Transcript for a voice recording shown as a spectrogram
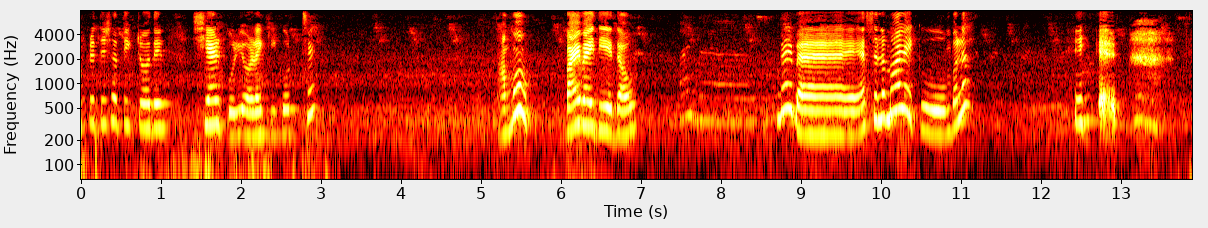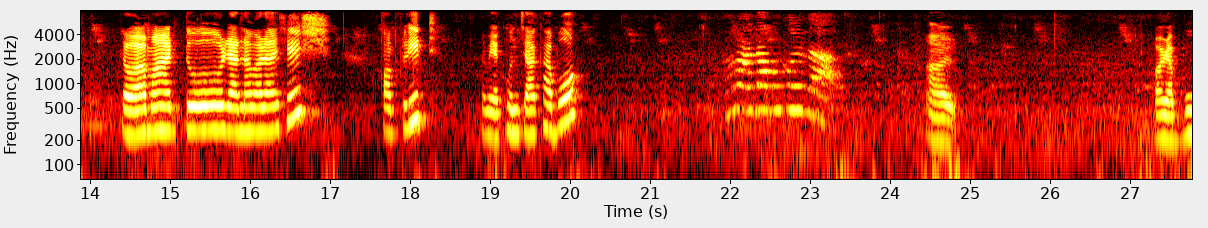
আপনাদের সাথে একটু ওদের শেয়ার করি ওরা কি করছে? আমু বাই বাই দিয়ে দাও বাই বাই আসসালামু আলাইকুম বলো তো আমার তো রান্না বাড়া শেষ। কমপ্লিট আমি এখন চা খাব। আর আর আব্বু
